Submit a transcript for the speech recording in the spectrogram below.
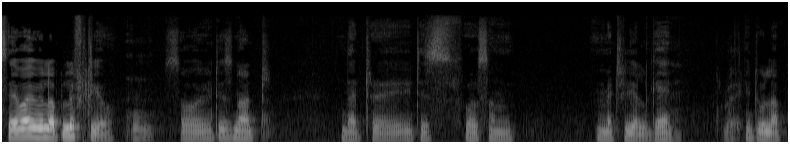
seva will uplift you. Hmm. So it is not that uh, it is for some material gain. Right. It will up-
